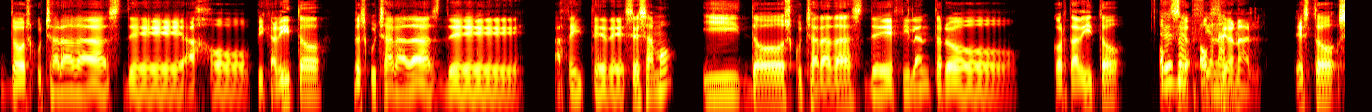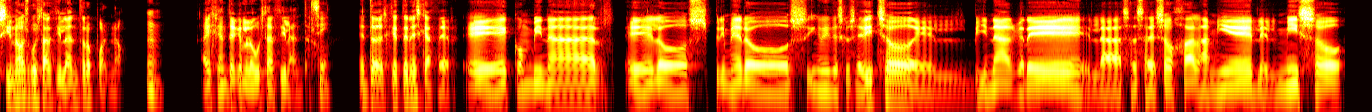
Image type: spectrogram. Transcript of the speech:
dos cucharadas de ajo picadito, dos cucharadas de aceite de sésamo y dos cucharadas de cilantro cortadito es opcional. Esto, si no os gusta el cilantro, pues no. Mm. Hay gente que no le gusta el cilantro. Sí. Entonces, ¿qué tenéis que hacer? Eh, combinar eh, los primeros ingredientes que os he dicho, el vinagre, la salsa de soja, la miel, el miso,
